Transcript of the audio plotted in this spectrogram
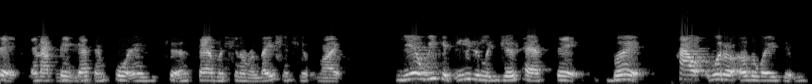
sex, and I think Mhm. that's important to establish in a relationship. Like, yeah, we could easily just have sex, but how? What are other ways that we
